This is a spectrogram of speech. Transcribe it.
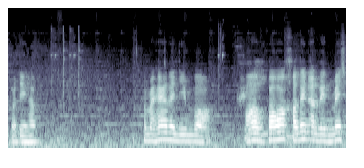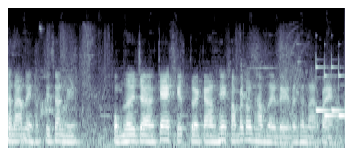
สวัสดีครับทำไมให้อเลนยิมบอกอ๋อเพราะว่าเขาเล่นอเลนไม่ชนะเลยครับซีซั่นนี้ ผมเลยจะแก้เคล็ดโดยการให้เขาไม่ต้องทำอะไรเลยแล้วชนะไปครับ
